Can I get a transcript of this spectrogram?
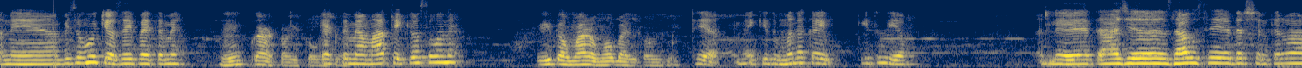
અને બીજું શું કહો જયભાઈ તમે? હું કા કઈ કહું કંઈક તમે આમ હાથે કહો છો ને એ તો મારો મોબાઈલ કહું છું. ઠે મેં કીધું મને કઈ કીધું એમ. એટલે આજે જવું છે દર્શન કરવા.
